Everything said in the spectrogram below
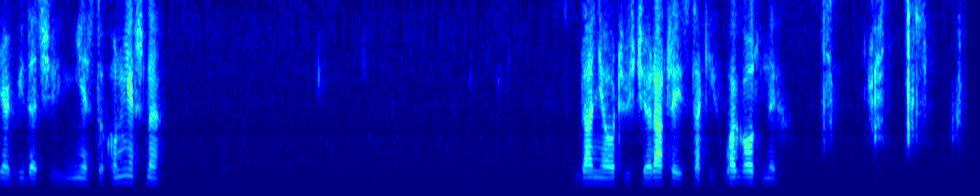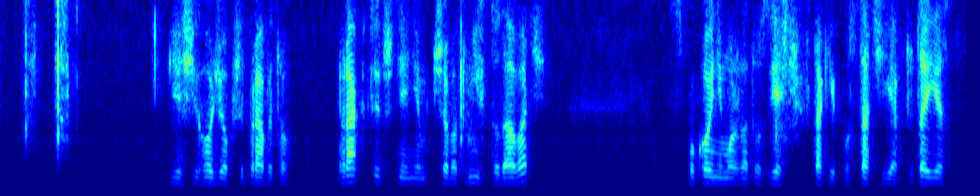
jak widać nie jest to konieczne. Danie oczywiście raczej z takich łagodnych. Jeśli chodzi o przyprawy, to praktycznie nie trzeba tu nic dodawać. Spokojnie można to zjeść w takiej postaci, jak tutaj jest.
